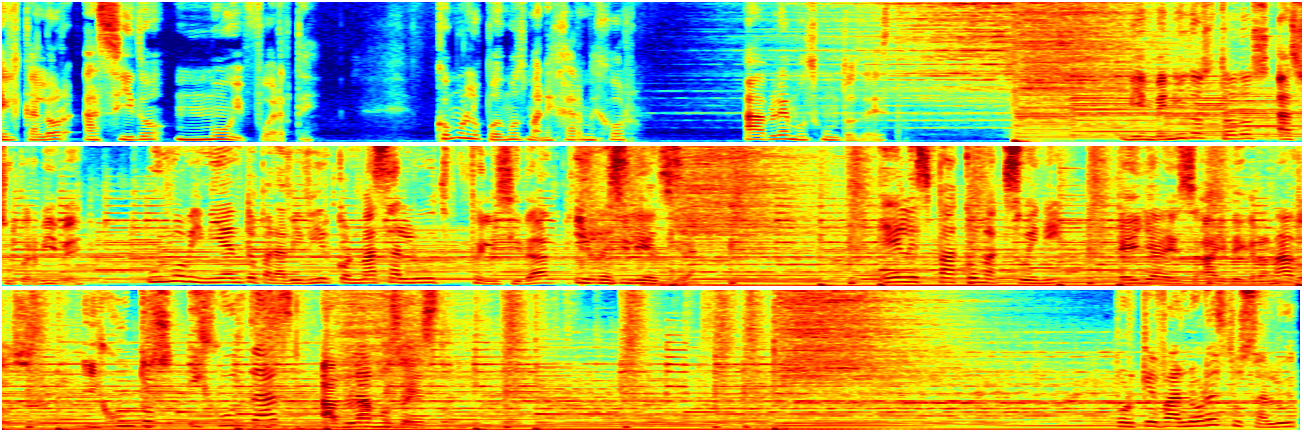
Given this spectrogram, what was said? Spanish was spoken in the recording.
El calor ha sido muy fuerte. ¿Cómo lo podemos manejar mejor? Hablemos juntos de esto. Bienvenidos todos a Supervive. Un movimiento para vivir con más salud, felicidad y, resiliencia. Él es Paco Maxuini. Ella es Aide Granados. Y juntos y juntas hablamos de esto. Porque valoras tu salud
